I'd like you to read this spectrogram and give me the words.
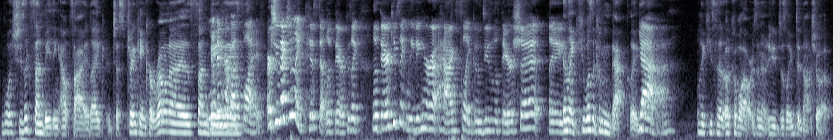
well, she's like sunbathing outside, like just drinking Coronas, sunbathing. living her best life. Or she's actually like pissed at Lothaire because like Lothaire keeps like leaving her at Hags to like go do Lothaire shit. Like And like he wasn't coming back. Like yeah, like he said a couple hours, and he just like did not show up.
